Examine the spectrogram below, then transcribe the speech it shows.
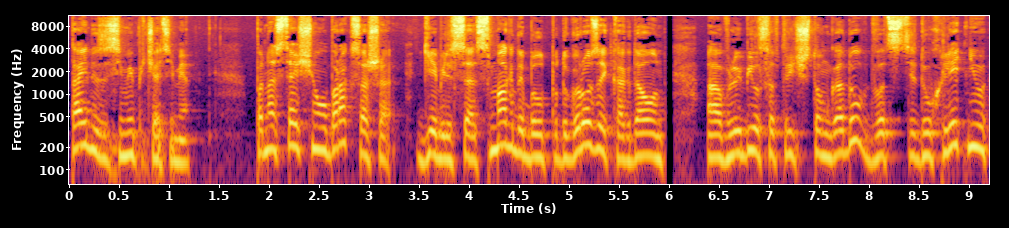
тайной за семи печатями. По-настоящему брак Саша Геббельса с Магдой был под угрозой, когда он а, влюбился в 1936 году в 22-летнюю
